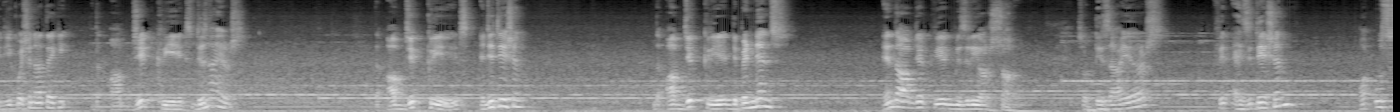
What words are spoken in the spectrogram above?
फिर ये क्वेश्चन आता है कि the object creates desire the object creates agitation the object create dependence and the object create misery और सॉरो So desires, फिर एजिटेशन और उस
